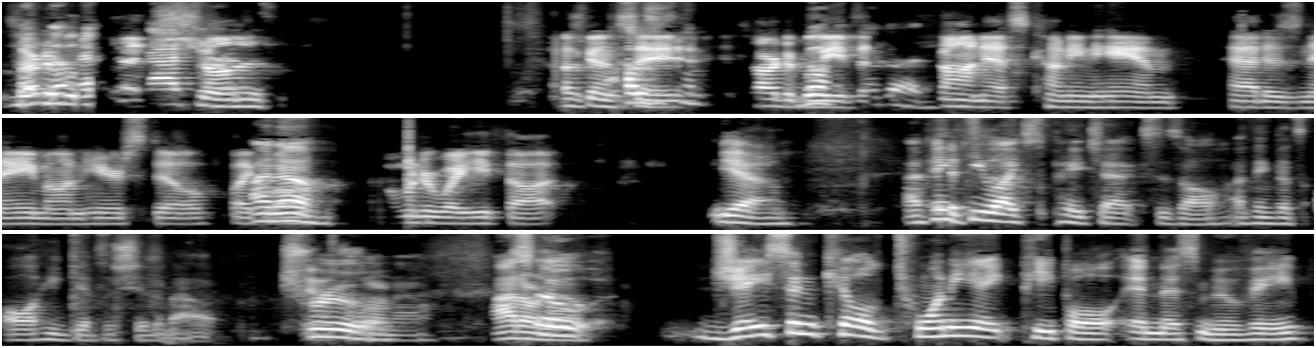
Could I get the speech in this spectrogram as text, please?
it's hard to believe Sean, I was going to say gonna, it's hard to believe that Sean S. Cunningham had his name on here still. Like I know. I wonder what he thought. Yeah, I think it's, he likes paychecks. Is all. I think that's all he gives a shit about. True. I don't know. I don't so, know. Jason killed 28 people in this movie.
